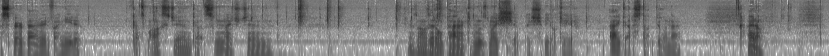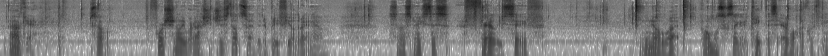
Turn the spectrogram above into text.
a spare battery if I need it, got some oxygen, got some nitrogen. As long as I don't panic and lose my ship, I should be okay. I gotta stop doing that. I know. Okay, so Fortunately, we're actually just outside the debris field right now. So this makes this fairly safe. And you know what? It almost looks like I take this airlock with me.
